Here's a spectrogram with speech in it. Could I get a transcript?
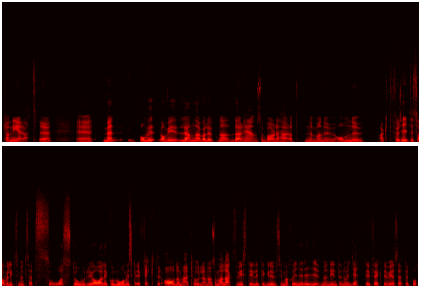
planerat. Äh, men om vi, om vi lämnar valutorna därhän, så bara det här att man nu, om nu för hittills har vi liksom inte sett så stor realekonomiska effekter av de här tullarna som har lagts. Visst, det är lite grus i maskineriet, men det är inte några jätteeffekter. Vi har sett det på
